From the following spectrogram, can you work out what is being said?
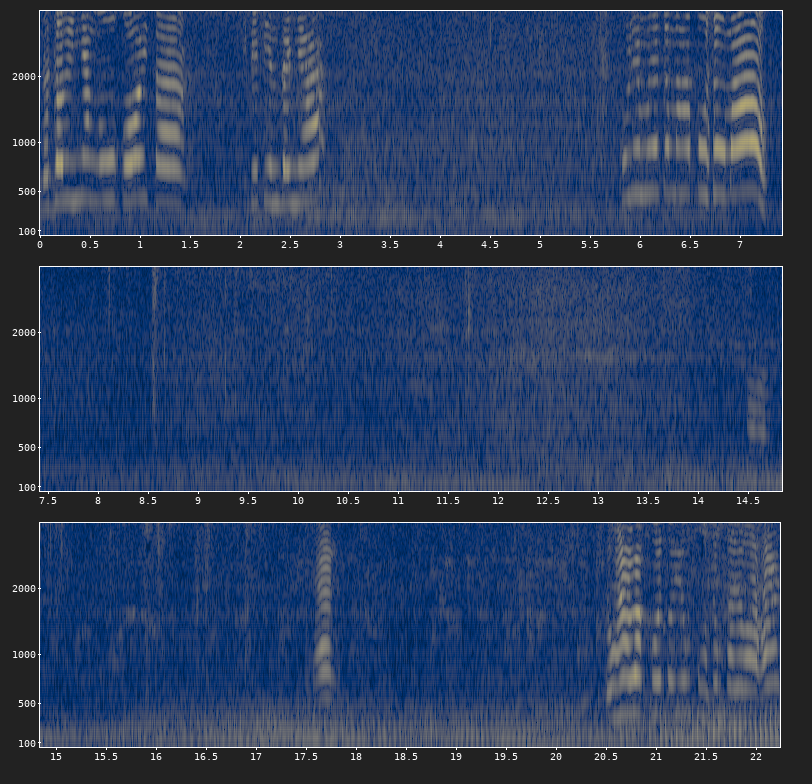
gagawin niyang ukoy, ta, ititinda niya. Kunin mo na itong mga puso mo. Oh. Yan. Itong hawak ko, ito yung pusong kalawahan.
